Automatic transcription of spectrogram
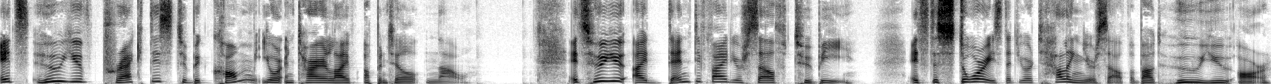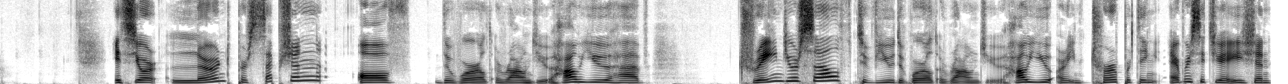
It's who you've practiced to become your entire life up until now. It's who you identified yourself to be. It's the stories that you're telling yourself about who you are. It's your learned perception of the world around you, how you have trained yourself to view the world around you, how you are interpreting every situation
